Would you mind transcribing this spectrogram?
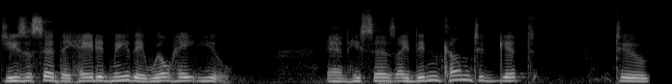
Jesus said, They hated me, they will hate you. And he says, I didn't come to get to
